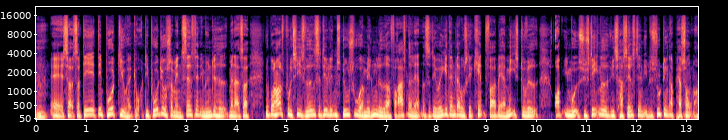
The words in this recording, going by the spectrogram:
Mm. Øh, så så det, det burde de jo have gjort. De burde jo som en selvstændig myndighed, men altså, nu Bornholms politis ledelse, det er jo lidt en stuvsuger mellemleder for resten af landet, så det er jo ikke dem, der er måske kendt for at være mest, du ved, op imod systemet. Vi tager selvstændige beslutninger personer.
